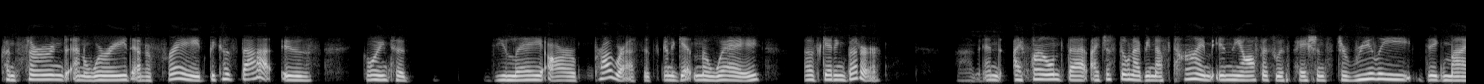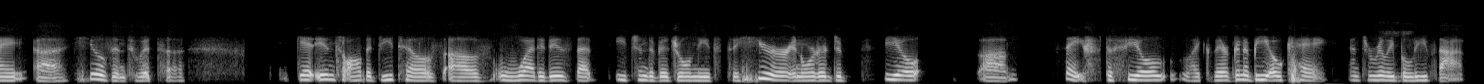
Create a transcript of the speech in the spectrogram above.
concerned and worried and afraid because that is going to delay our progress. It's going to get in the way of getting better. Um, and I found that I just don't have enough time in the office with patients to really dig my uh, heels into it to get into all the details of what it is that each individual needs to hear in order to feel um, safe, to feel like they're going to be okay, and to really believe that.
